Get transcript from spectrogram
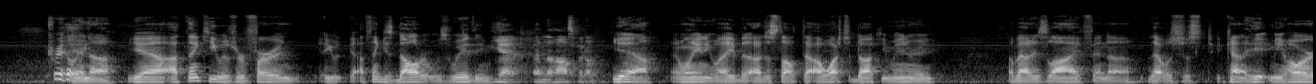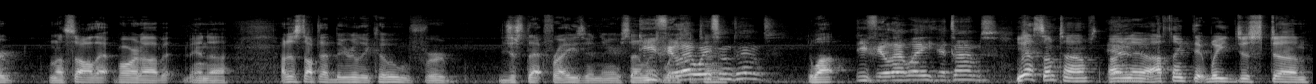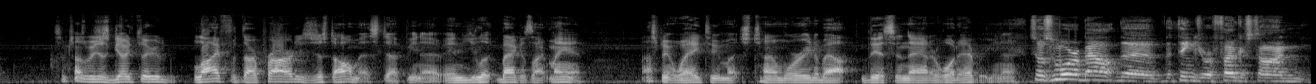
Really? And uh, yeah, I think he was referring. He, I think his daughter was with him. Yeah, in the hospital. Yeah. Well, anyway, but I just thought that I watched a documentary about his life, and uh, that was just it kind of hit me hard when I saw that part of it, and uh, I just thought that'd be really cool for just that phrase in there. So Do you feel that way time. sometimes? Do I? Do you feel that way at times? Yeah, sometimes. I, you Yeah. know, I think that we just um, sometimes we just go through life with our priorities just all messed up, you know. And you look back, it's like, man, I spent way too much time worrying about this and that or whatever, you know. So it's more about the the things you were focused on,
